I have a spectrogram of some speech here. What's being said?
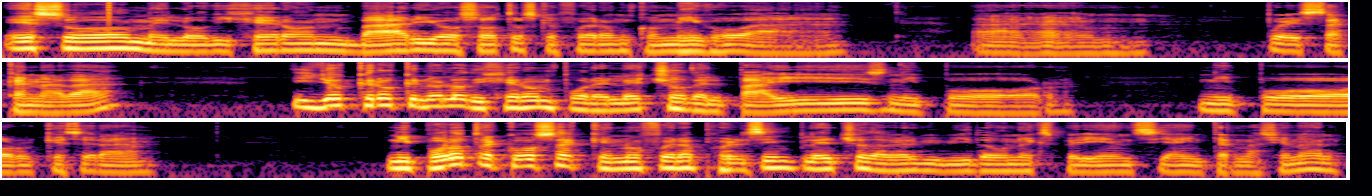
eso me lo dijeron varios otros que fueron conmigo a, a pues a Canadá y yo creo que no lo dijeron por el hecho del país, ni por... ni por... ¿qué será? Ni por otra cosa que no fuera por el simple hecho de haber vivido una experiencia internacional.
